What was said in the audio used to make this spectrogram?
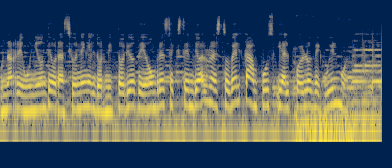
Una reunión de oración en el dormitorio de hombres se extendió al resto del campus y al pueblo de Wilmore.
